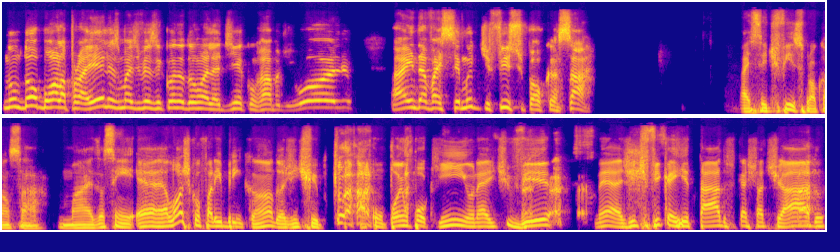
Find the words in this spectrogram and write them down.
Não dou bola para eles, mas de vez em quando eu dou uma olhadinha com o rabo de olho ainda vai ser muito difícil para alcançar? Vai ser difícil para alcançar, mas assim, é, é, lógico que eu falei brincando, a gente claro. acompanha um pouquinho, né? A gente vê, né? A gente fica irritado, fica chateado,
